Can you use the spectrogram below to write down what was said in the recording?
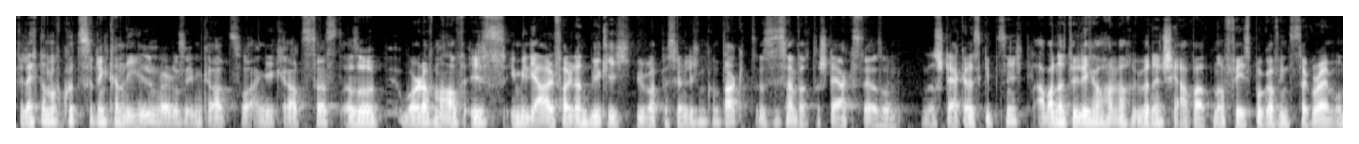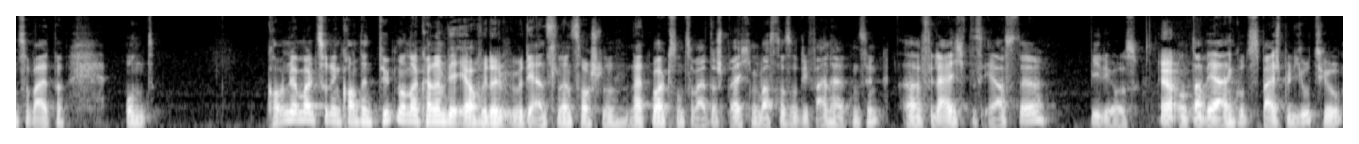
Vielleicht dann noch kurz zu den Kanälen, weil du es eben gerade so angekratzt hast. Also Word of Mouth ist im Idealfall dann wirklich über persönlichen Kontakt. Das ist einfach das Stärkste. Also was Stärkeres gibt es nicht. Aber natürlich auch einfach über den Share-Button auf Facebook, auf Instagram und so weiter. Und kommen wir mal zu den Content-Typen und dann können wir eher auch wieder über die einzelnen Social Networks und so weiter sprechen, was da so die Feinheiten sind. Äh, vielleicht das erste, Videos. Ja. Und da wäre ein gutes Beispiel YouTube.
